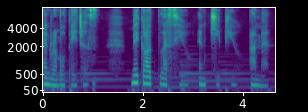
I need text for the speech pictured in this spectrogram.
and Rumble pages. May God bless you and keep you. Amen.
